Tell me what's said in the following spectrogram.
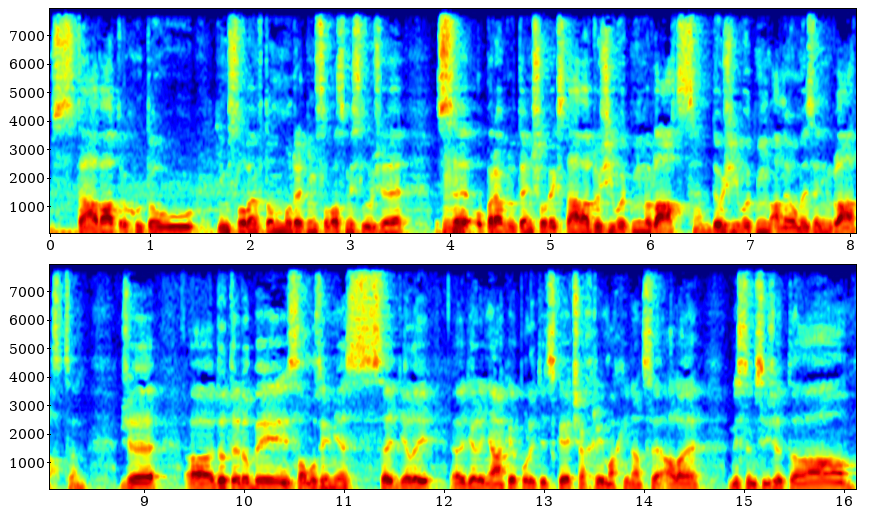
stává trochu tou, tím slovem v tom moderním slova smyslu, že se hmm. opravdu ten člověk stává doživotním vládcem, doživotním a neomezeným vládcem. Že eh, do té doby samozřejmě se děly, eh, děly nějaké politické čachry, machinace, ale Myslím si, že ta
